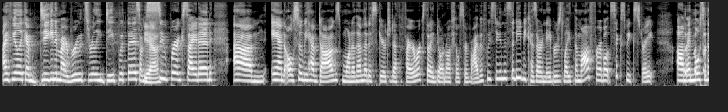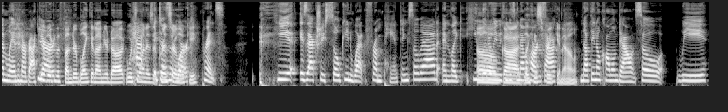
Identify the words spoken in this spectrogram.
I feel like I'm digging in my roots really deep with this. I'm Yeah. super excited. Um, and also we have dogs. One of them that is scared to death of fireworks that I don't know if he'll survive if we stay in the city because our neighbors light them off for about six weeks straight. Um, and most of them land in our You have backyard. like the thunder blanket on your dog. Which Ha- one is it, Prince doesn't or work. Loki? Prince. He is actually soaking wet from panting so bad, and like he oh, literally Oh, we think he's gonna have like a heart attack. freaking out. Nothing will calm him down. So we,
